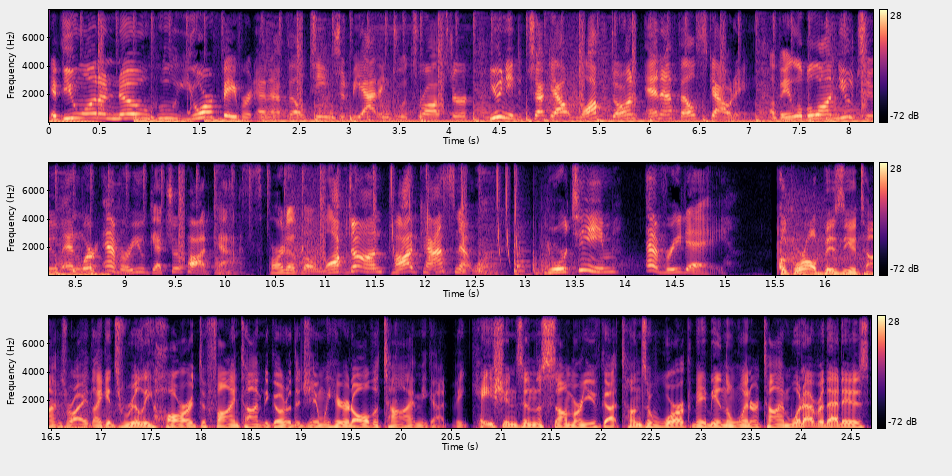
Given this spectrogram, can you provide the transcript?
If you want to know who your favorite NFL team should be adding to its roster, you need to check out Locked On NFL Scouting, available on YouTube and wherever you get your podcasts. Part of the Locked On Podcast Network. Your team every day. Look, we're all busy at times, right? Like it's really hard to find time to go to the gym. We hear it all the time. You got vacations in the summer, you've got tons of work, maybe in the wintertime, whatever that is.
